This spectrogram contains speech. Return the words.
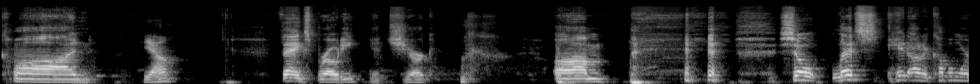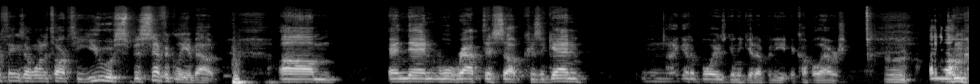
come on. Yeah. Thanks, Brodie. You jerk. um. so let's hit on a couple more things I want to talk to you specifically about. Um, and then we'll wrap this up because again, I got a boy who's going to get up and eat in a couple hours. Mm. Um,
